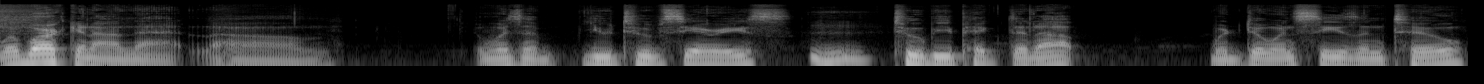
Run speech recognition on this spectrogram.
we're working on that. Um, It was a YouTube series. Tubi picked it up. We're doing season two.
